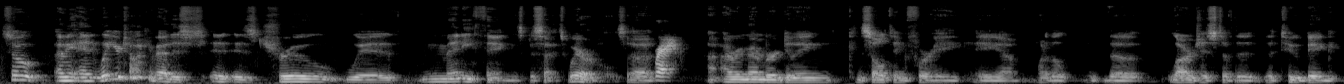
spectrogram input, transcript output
so, I mean, and what you're talking about is is true with many things besides wearables. Uh, right. I remember doing consulting for a, a um, one of the the largest of the, the two big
